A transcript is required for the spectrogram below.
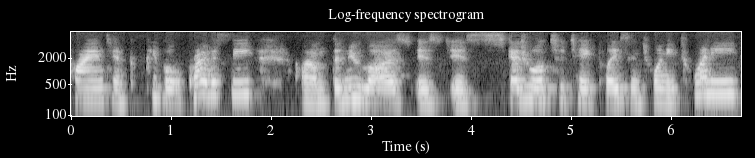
client and people privacy. Um, the new law is, is, is, scheduled to take place in 2020.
